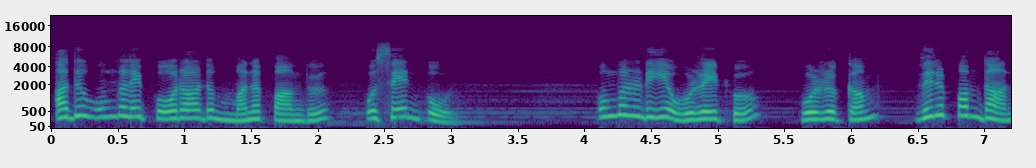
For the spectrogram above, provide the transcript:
அது உங்களை போராடும் மனப்பாங்கு உசேன் போல். உங்களுடைய உழைப்பு ஒழுக்கம் விருப்பம்தான்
